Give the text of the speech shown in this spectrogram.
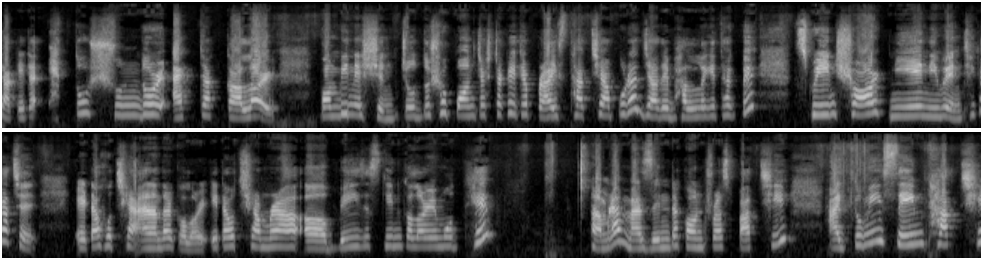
টাকা। এটা এত সুন্দর একটা কালার কম্বিনেশন, চোদ্দশো পঞ্চাশ টাকা এটা প্রাইস থাকছে আপুরা, যাদের ভালো লাগে থাকবে স্ক্রিনশট নিয়ে নিবেন, ঠিক আছে? এটা হচ্ছে অ্যানাদার কালার এটা হচ্ছে আমরা বেজ স্কিন কালারের মধ্যে আমরা ম্যাজেন্ডা কন্ট্রাস্ট পাচ্ছি। একদমই সেম থাকছে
